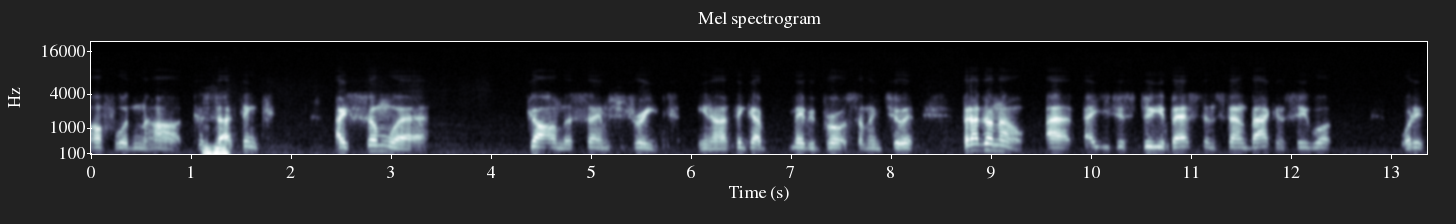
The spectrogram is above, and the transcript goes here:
off Wooden Heart because Mhm. I think I somewhere got on the same street. You know, I think I maybe brought something to it, but I don't know. Uh, you just do your best and stand back and see what what it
